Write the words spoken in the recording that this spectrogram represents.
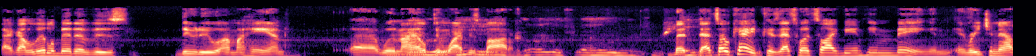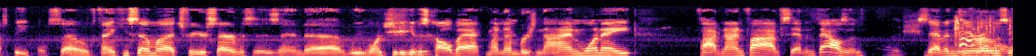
i got a little bit of his doo-doo on my hand uh, when I helped him wipe his bottom. But that's okay because that's what it's like being a human being and, and reaching out to people. So thank you so much for your services, and uh, we want you to give us a call back. My number is 918 595 7000 7000.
